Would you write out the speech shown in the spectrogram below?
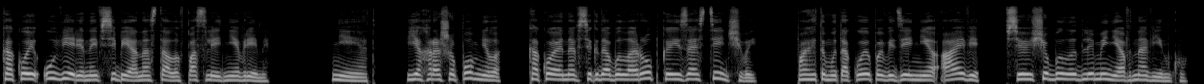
какой уверенной в себе она стала в последнее время. Нет, я хорошо помнила, какой она всегда была робкой и застенчивой, поэтому такое поведение Айви все еще было для меня в новинку.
